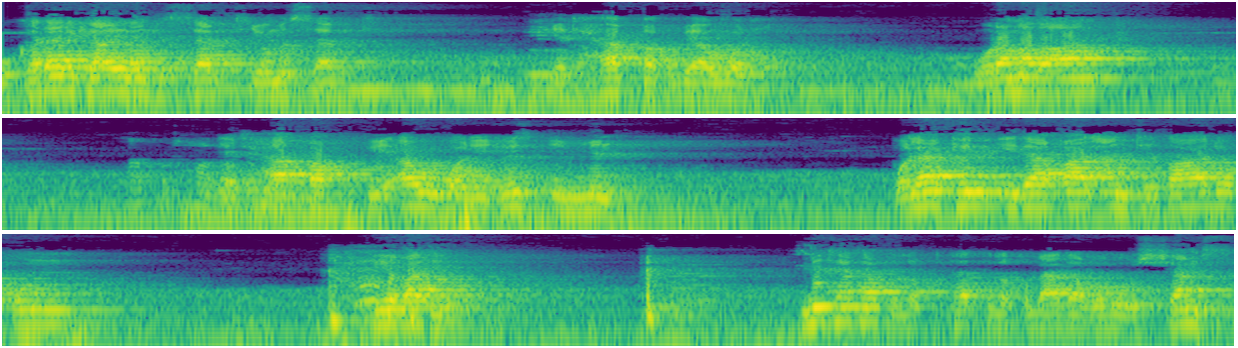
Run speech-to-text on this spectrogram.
وكذلك أيضا في السبت يوم السبت يتحقق بأوله ورمضان يتحقق في أول جزء منه. ولكن إذا قال أنت طالق في غد متى تطلق؟ تطلق بعد غروب الشمس.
